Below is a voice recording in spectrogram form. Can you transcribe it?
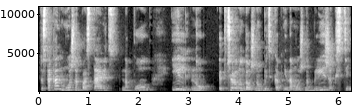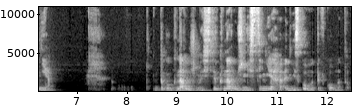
то стакан можно поставить на пол или ну это все равно должно быть как не на можно ближе к стене такой к наружной к наружной стене а не из комнаты в комнату.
